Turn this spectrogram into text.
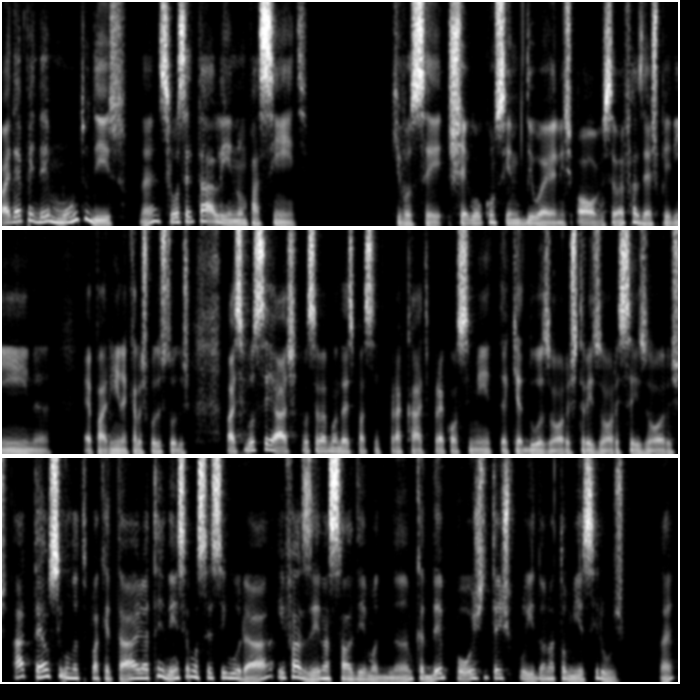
vai depender muito disso, né? Se você está ali num paciente que você chegou com síndrome de Wellens, óbvio, você vai fazer aspirina, heparina, aquelas coisas todas. Mas se você acha que você vai mandar esse paciente para cá precocemente, daqui a duas horas, três horas, seis horas, até o segundo plaquetário, a tendência é você segurar e fazer na sala de hemodinâmica depois de ter excluído a anatomia cirúrgica, né?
